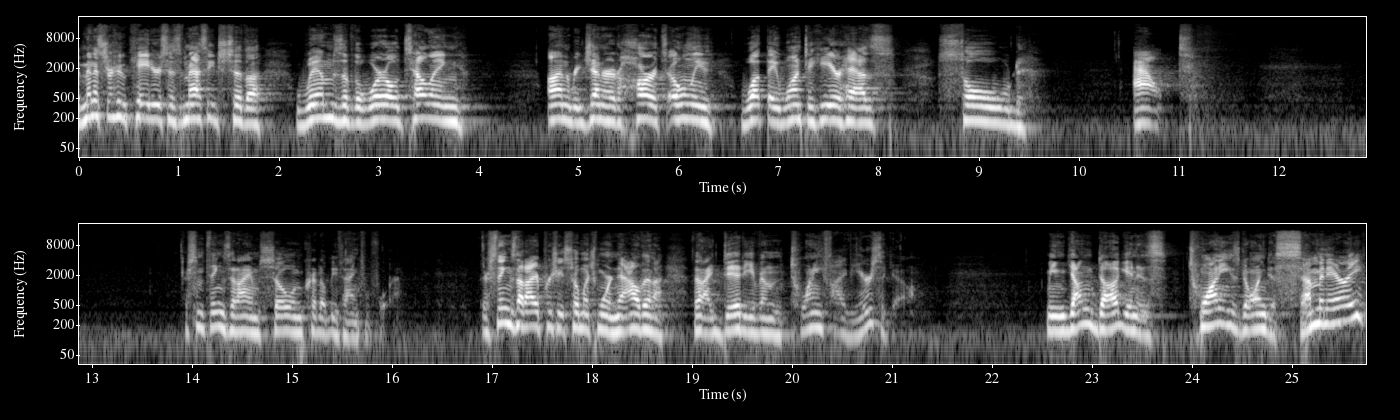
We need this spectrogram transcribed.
the minister who caters his message to the whims of the world, telling unregenerate hearts only what they want to hear, has sold out. There's some things that I am so incredibly thankful for. There's things that I appreciate so much more now than I, than I did even 25 years ago. I mean, young Doug in his 20s going to seminary.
